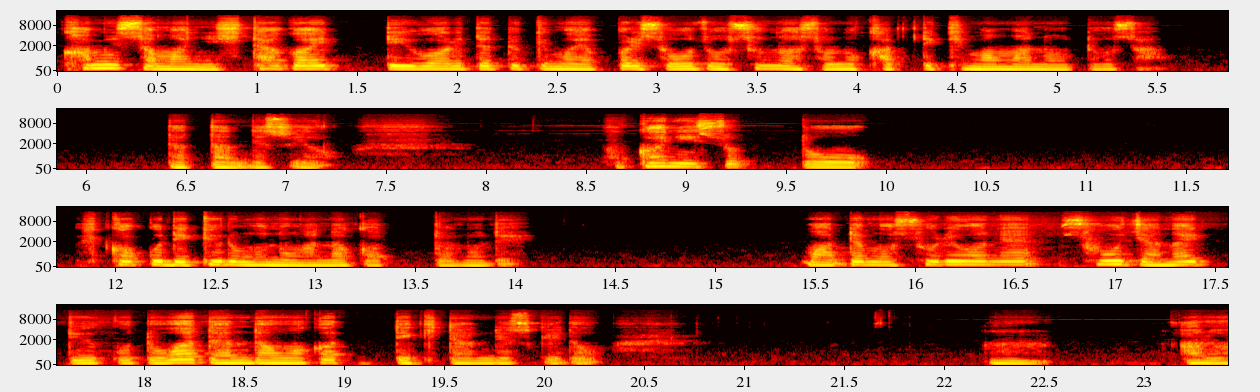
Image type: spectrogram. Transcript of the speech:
神様に従いって言われた時もやっぱり想像するのはその勝手気ままのお父さん。だったんですよ。他にちょっと比較できるものがなかったので。まあでもそれはね、そうじゃないっていうことはだんだん分かってきたんですけど、うん。あの、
